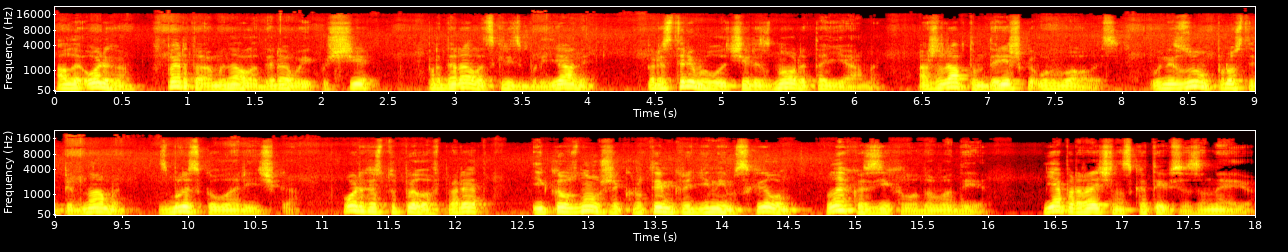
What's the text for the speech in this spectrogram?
Але Ольга вперто оминала дерева і кущі, продирала скрізь бур'яни, перестрибували через нори та ями. Аж раптом доріжка урвалась. Унизу, просто під нами, зблискувала річка. Ольга ступила вперед і, ковзнувши крутим крадяним схилом, легко з'їхала до води. Я приречено скатився за нею.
